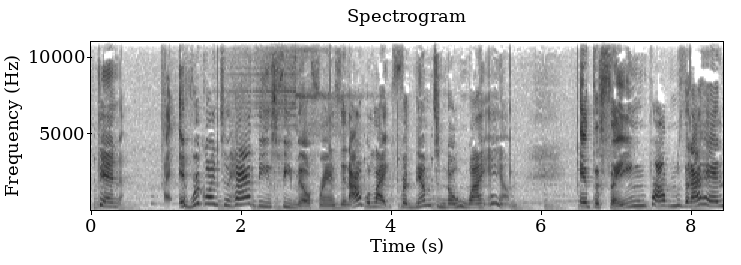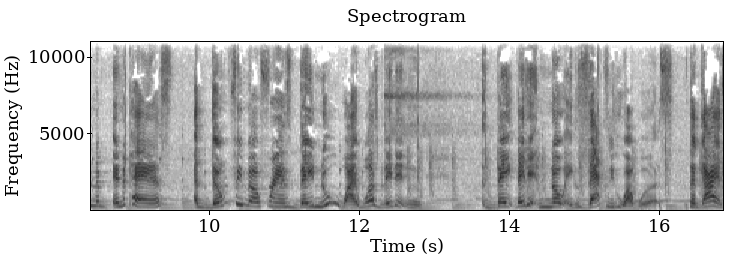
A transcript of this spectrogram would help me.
then if we're going to have these female friends, then I would like for them to know who I am. It's the same problems that I had in the in the past. Them female friends, they knew who I was, but they didn't. They they didn't know exactly who I was. The guys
